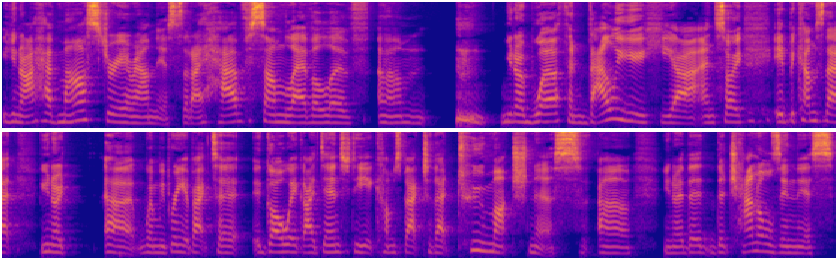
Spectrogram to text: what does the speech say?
you know i have mastery around this that i have some level of um you know worth and value here. And so it becomes that you know uh, when we bring it back to egoic identity, it comes back to that too muchness. Uh, you know, the the channels in this,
